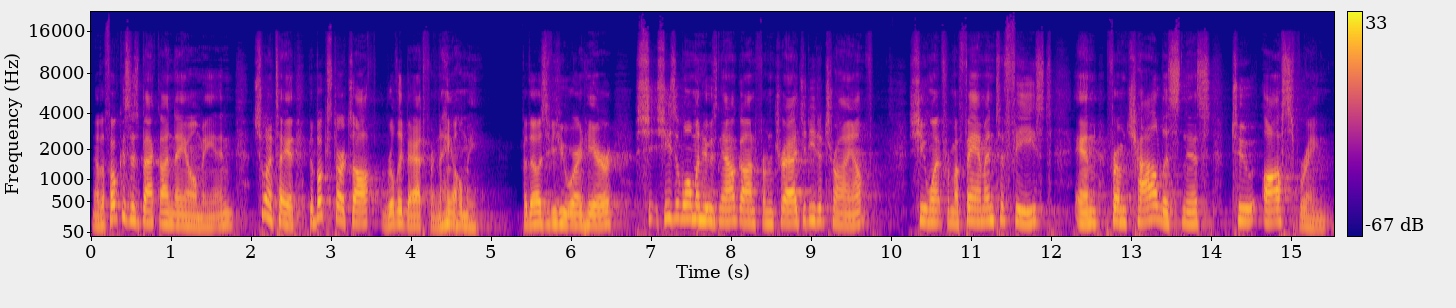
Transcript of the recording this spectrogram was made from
Now, the focus is back on Naomi, and I just want to tell you, the book starts off really bad for Naomi. For those of you who weren't here, she, she's a woman who's now gone from tragedy to triumph. She went from a famine to feast and from childlessness to offspring.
